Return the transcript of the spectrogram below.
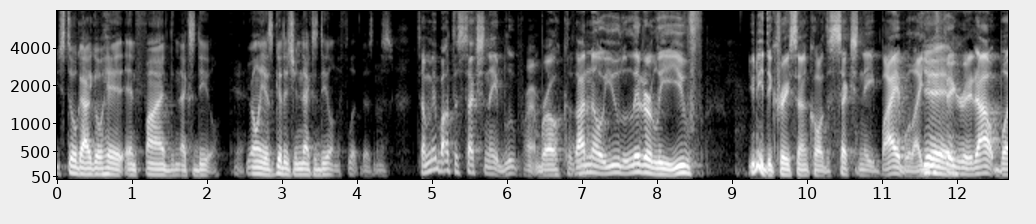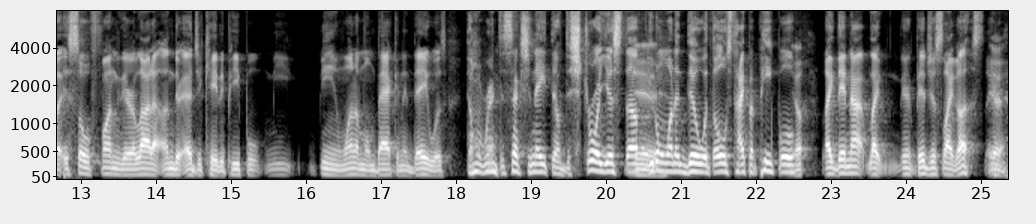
You still got to go ahead and find the next deal. Yeah. You're only as good as your next deal in the flip business. Tell me about the Section 8 blueprint, bro. Cause I oh, know you literally you've you need to create something called the Section 8 Bible. Like you figured it out, but it's so funny. There are a lot of undereducated people, me being one of them back in the day, was don't rent the Section 8, they'll destroy your stuff. Yeah. You don't want to deal with those type of people. Yep. Like they're not like they're they're just like us. They're- Yeah.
